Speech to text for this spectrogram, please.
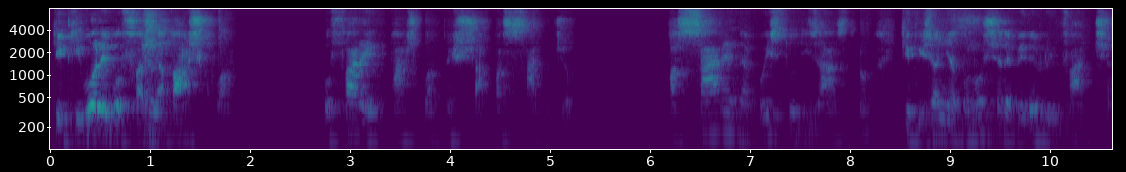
Che chi vuole può fare la Pasqua, può fare Pasqua passaggio, passare da questo disastro che bisogna conoscere e vederlo in faccia,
